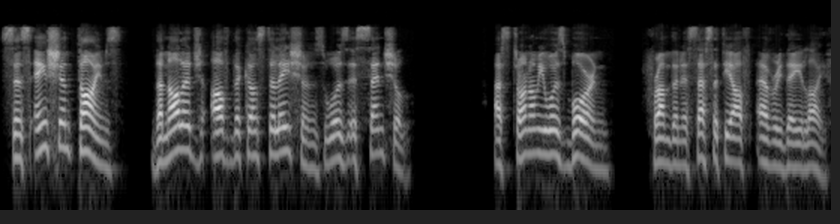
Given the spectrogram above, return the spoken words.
Since ancient times, the knowledge of the constellations was essential. Astronomy was born from the necessity of everyday life.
